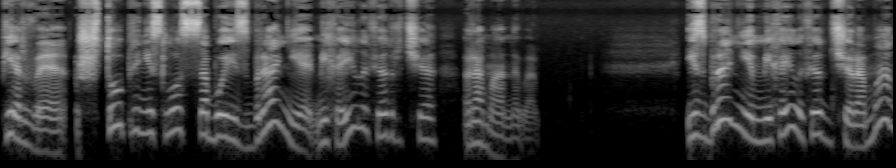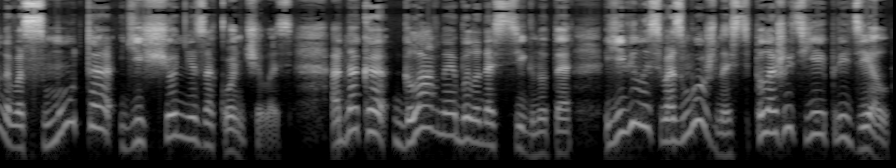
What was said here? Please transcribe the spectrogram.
Первое. Что принесло с собой избрание Михаила Федоровича Романова? Избранием Михаила Федоровича Романова смута еще не закончилась. Однако главное было достигнуто. Явилась возможность положить ей предел,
